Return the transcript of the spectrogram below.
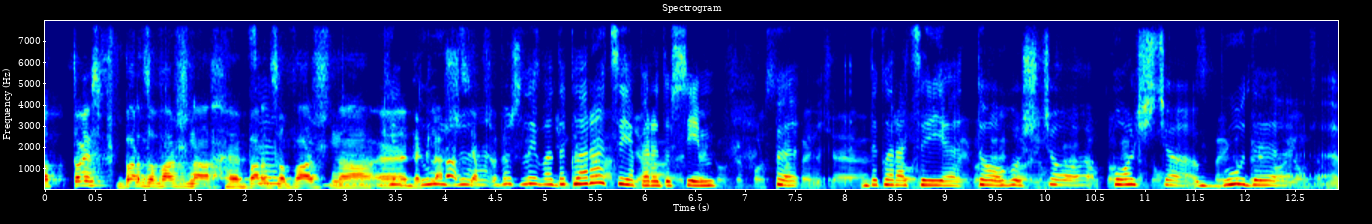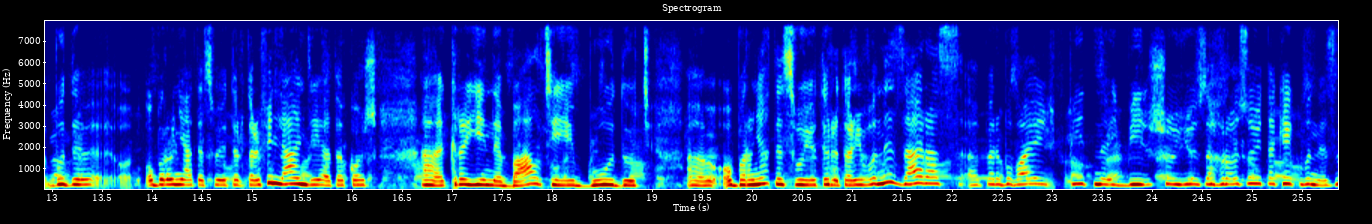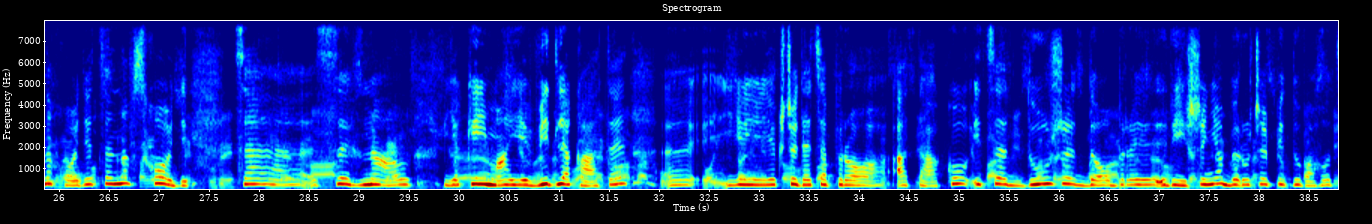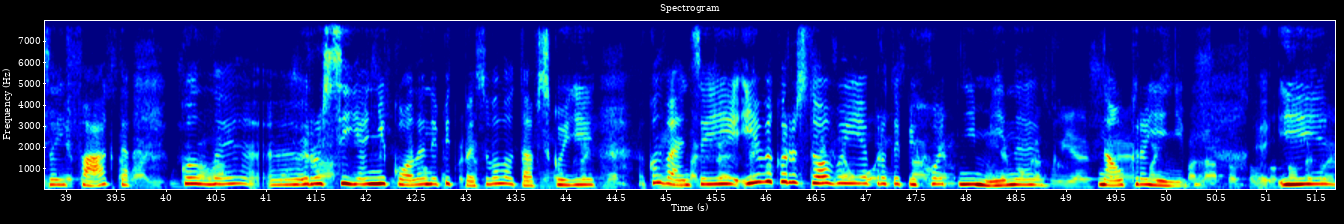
No, to jest bardzo ważna, e, bardzo ważna e, deklaracja. дуже важлива декларація deklaracja передусім. tego, że Polska Пе- będzie Декларація того, що Польща буде, буде обороняти свою територію. Фінляндія також е, країни Балтії будуть е, обороняти свою територію. na- Вони зараз е, перебувають під найбільшою загрозою, sygnał так як вони знаходяться на сході. Це e, сигнал, e, який має відлякати, е, якщо йдеться про атаку, і це дуже добре рішення, беручи під увагу цей факт, коли е, Росія ніколи не підписувала ракет Тавської конвенції і використовує протипіхотні міни на Україні. І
